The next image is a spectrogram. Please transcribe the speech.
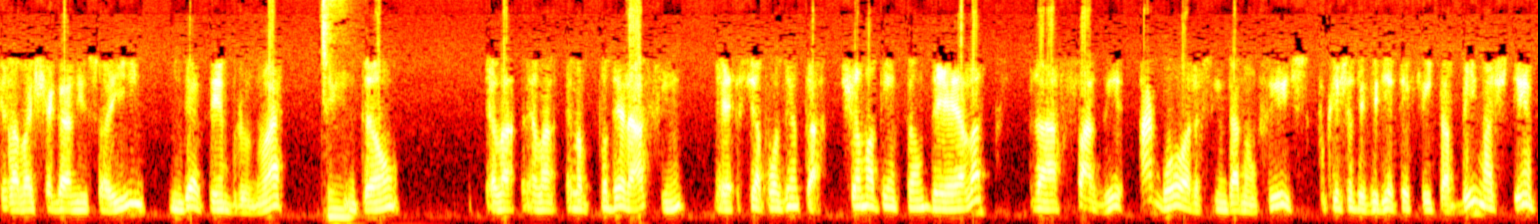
Ela vai chegar nisso aí em dezembro, não é? Sim. Então, ela, ela, ela poderá sim é, se aposentar. Chama a atenção dela para fazer agora, se ainda não fez, porque já deveria ter feito há bem mais tempo,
